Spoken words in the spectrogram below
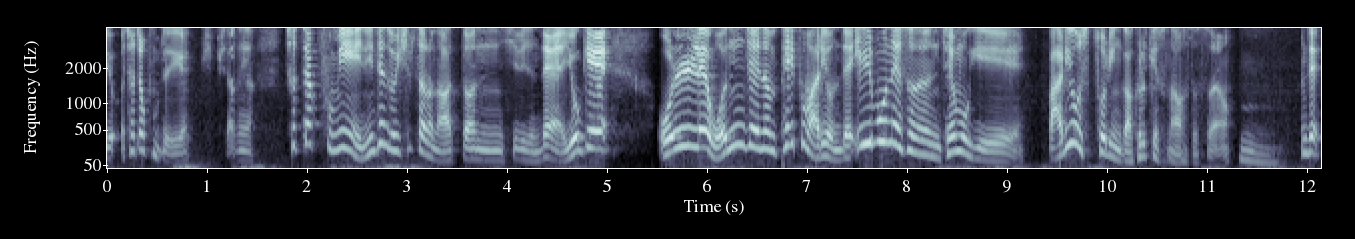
요- 첫 작품도 얘기합시다. 그냥 첫 작품이 닌텐도 64로 나왔던 시리즈인데 요게 원래 원제는 페이퍼 마리오인데 일본에서는 제목이 마리오 스토리인가 그렇게 해서 나왔었어요. 음. 근데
